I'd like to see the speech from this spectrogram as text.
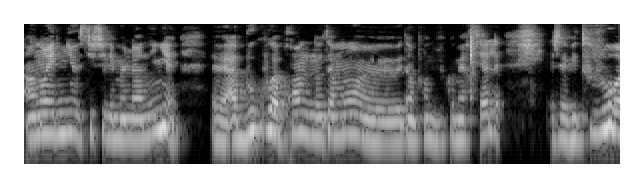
un an et demi aussi chez Lemon Learning, euh, à beaucoup apprendre, notamment d'un point de vue commercial, j'avais toujours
